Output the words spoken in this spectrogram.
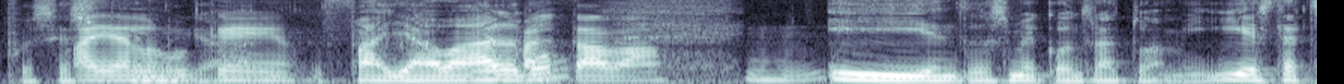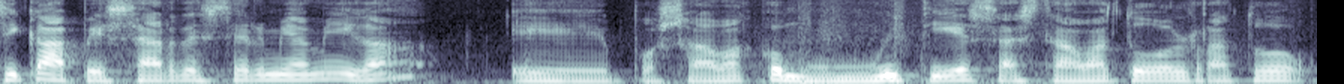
pues eso, Hay algo que fallaba algo faltaba. y entonces me contrató a mí. Y esta chica, a pesar de ser mi amiga, eh, posaba como muy tiesa, estaba todo el rato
